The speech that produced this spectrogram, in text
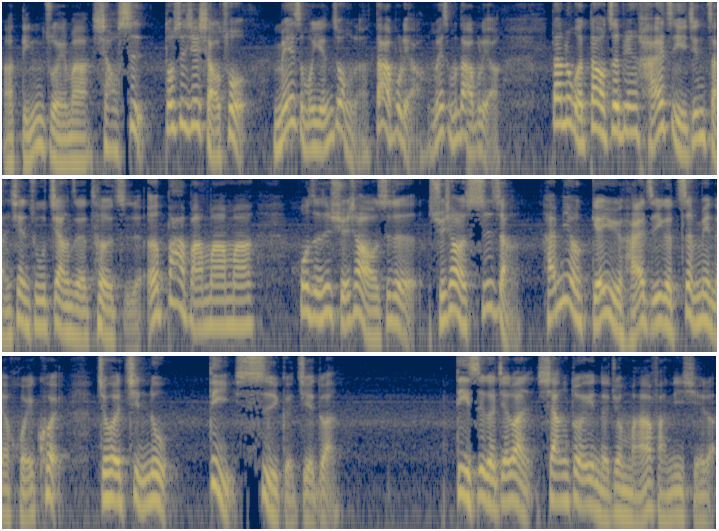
啊，顶嘴嘛，小事都是一些小错，没什么严重的，大不了，没什么大不了。但如果到这边，孩子已经展现出这样子的特质，而爸爸妈妈或者是学校老师的学校的师长还没有给予孩子一个正面的回馈，就会进入第四个阶段。第四个阶段相对应的就麻烦一些了。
